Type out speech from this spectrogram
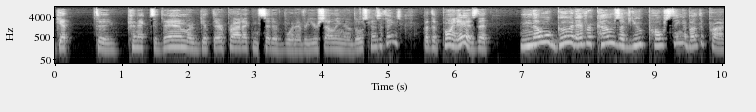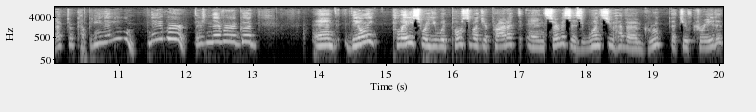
get to connect to them or get their product instead of whatever you're selling or those kinds of things. But the point is that no good ever comes of you posting about the product or company name. Never. There's never a good. And the only place where you would post about your product and service is once you have a group that you've created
